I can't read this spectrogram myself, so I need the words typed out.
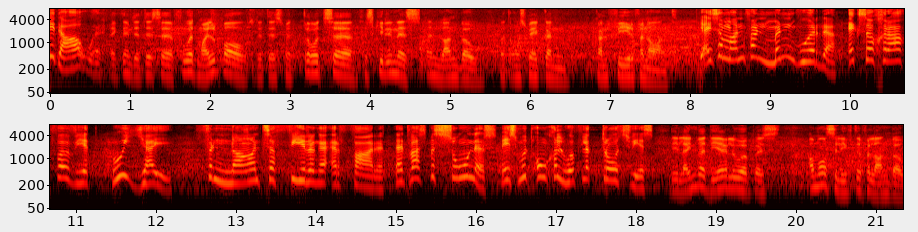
jy daaroor? Ek dink dit is 'n groot mylpaal. Dit is met trotse geskiedenis in landbou wat ons mee kan kan vier vanaand. Jy's 'n man van min woorde. Ek sou graag wou weet hoe jy vanaand se vieringe ervaar het. Dit was besonder. Mens moet ongelooflik trots wees. Die lyn wat deurloop is almal se liefde vir landbou.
